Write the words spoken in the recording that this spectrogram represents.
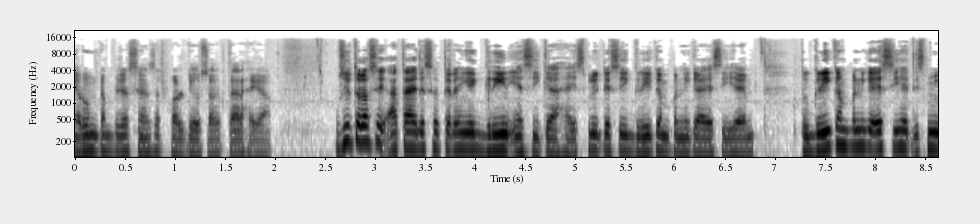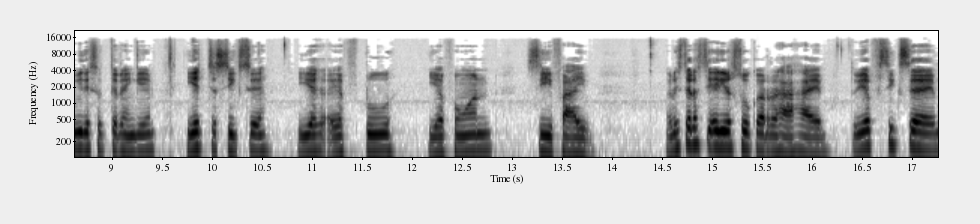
या रूम टेम्परेचर सेंसर फॉल्टी हो सकता रहेगा। उसी तरह से आता है, देख सकते रहेंगे ग्रीन एसी का है स्प्लिट एसी ग्री कंपनी का एसी है। तो ग्री कंपनी का एसी है इसमें भी देख सकते रहेंगे H six F two F one C five और इस तरह से एरियर शो कर रहा है। तो एफ़ सिक्स है,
